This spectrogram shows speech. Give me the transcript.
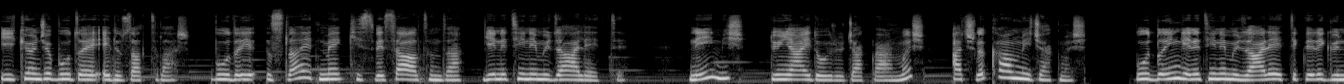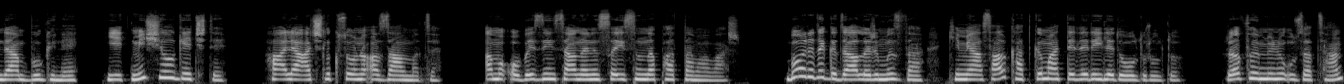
İlk önce buğdaya el uzattılar. Buğdayı ıslah etme kisvesi altında genetiğine müdahale etti. Neymiş? Dünyayı doyuracaklarmış, açlık kalmayacakmış. Buğdayın genetiğine müdahale ettikleri günden bugüne 70 yıl geçti. Hala açlık sorunu azalmadı. Ama obez insanların sayısında patlama var. Bu arada gıdalarımız da kimyasal katkı maddeleriyle dolduruldu. Raf ömrünü uzatan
